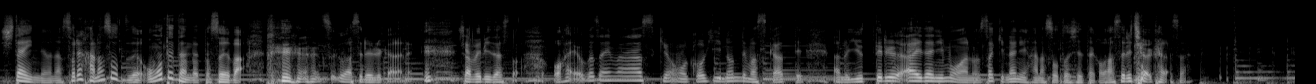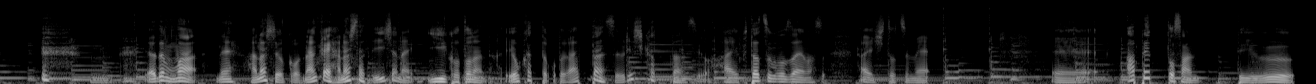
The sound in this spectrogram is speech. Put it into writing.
したいんだよな。それ話そうと思ってたんだった、そういえば。すぐ忘れるからね。喋り出すと、おはようございます。今日もコーヒー飲んでますか？ってあの言ってる間にもうあのさっき何話そうとしてたか忘れちゃうからさ。いやでもまあね、話しておこう。何回話したっていいじゃない。いいことなんだから。良かったことがあったんですよ。嬉しかったんですよ。はい、2つございます。はい、1つ目。えー、アペットさんっていう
